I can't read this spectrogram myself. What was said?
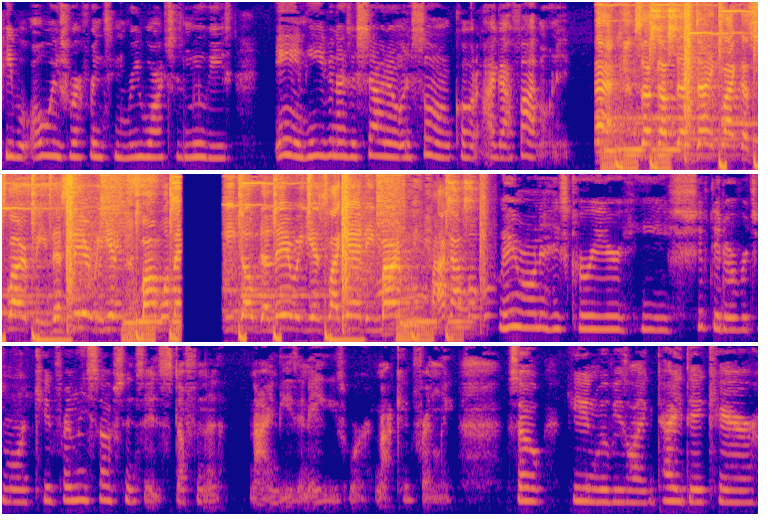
People always reference and rewatch his movies, and he even has a shout out in a song called I Got Five on it. Suck up the dank like a slurpee, the serious bomb will make he delirious like Eddie Murphy. Later on in his career, he shifted over to more kid-friendly stuff since his stuff in the 90s and 80s were not kid-friendly. So he did movies like Daddy Daycare,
